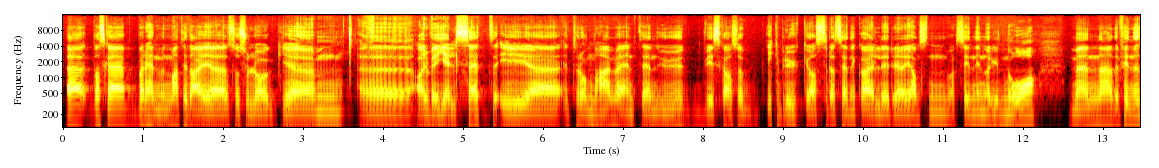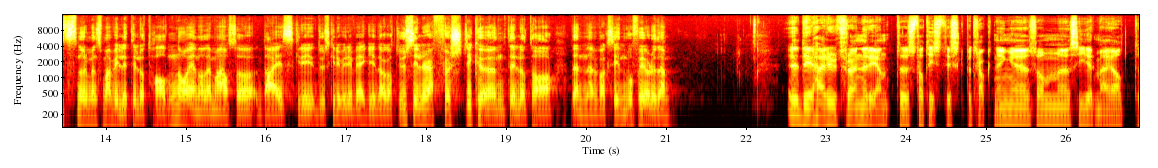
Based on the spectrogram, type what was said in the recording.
Eh, da skal jeg bare henvende meg til deg, eh, sosiolog eh, Arve Gjelseth i Trondheim ved NTNU. Vi skal altså ikke bruke AstraZeneca eller Janssen-vaksinen i Norge nå. Men det finnes nordmenn som er villige til å ta den, og en av dem er altså deg. Du skriver i VG i dag at du stiller deg først i køen til å ta denne vaksinen. Hvorfor gjør du det? Det her er ut fra en rent statistisk betraktning som sier meg at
